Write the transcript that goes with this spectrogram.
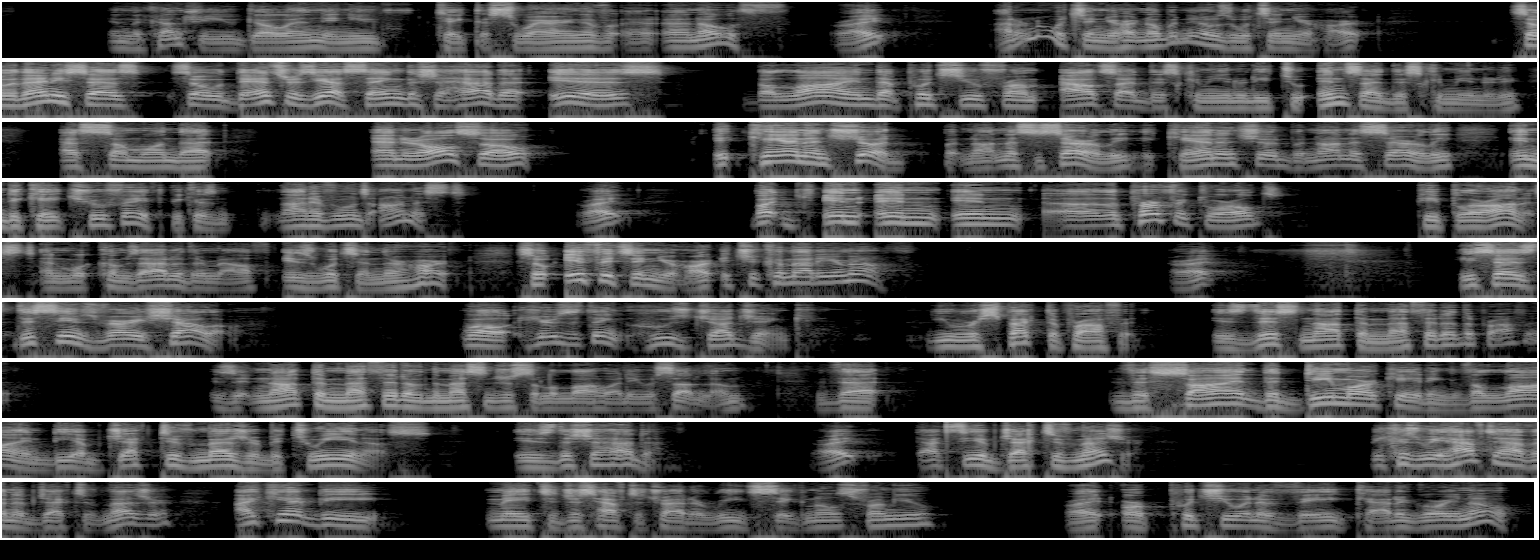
In the country, you go in and you take a swearing of uh, an oath, right? I don't know what's in your heart. Nobody knows what's in your heart. So then he says, so the answer is yes, saying the Shahada is the line that puts you from outside this community to inside this community as someone that, and it also, it can and should but not necessarily. It can and should, but not necessarily indicate true faith because not everyone's honest, right? But in in in uh, the perfect world, people are honest, and what comes out of their mouth is what's in their heart. So if it's in your heart, it should come out of your mouth. All right. He says this seems very shallow. Well, here's the thing: who's judging? You respect the prophet. Is this not the method of the prophet? Is it not the method of the Messenger sallallahu that the sign, the demarcating, the line, the objective measure between us is the Shahada. Right? That's the objective measure. Because we have to have an objective measure. I can't be made to just have to try to read signals from you, right? Or put you in a vague category. No.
